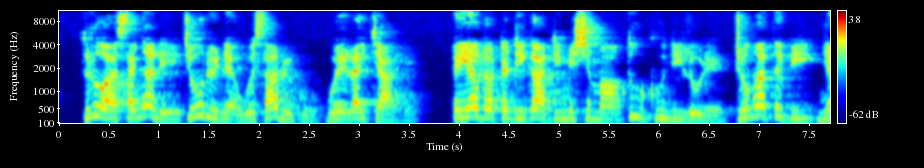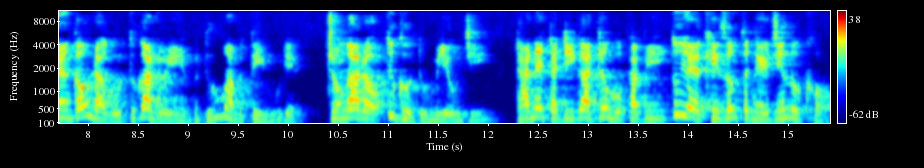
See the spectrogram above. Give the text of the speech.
။သူတို့ဟာဆိုင်ကနေကျိုးတွေနဲ့ဝက်စားတွေကိုဝယ်လိုက်ကြတယ်။ အိမ်ရောက်တော့တတီကဒီမရှင်မှာသူ့အကူအညီလိုတယ်ဒွန်ကသိပ်ပြီးညံကောင်းတာကိုသူကလွှရင်ဘယ်သူမှမသိဘူးတဲ့ဒွန်ကတော့သူ့ကိုယ်သူမယုံကြည်ဒါနဲ့တတီကဒွန်ကိုဖတ်ပြီးသူ့ရဲ့ခင်ဆုံးတငယ်ချင်းလို့ခေါ်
